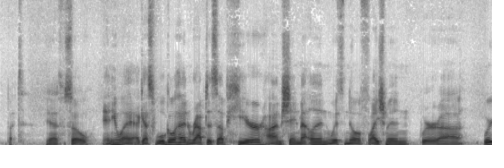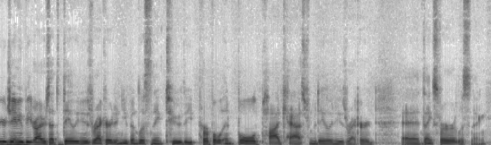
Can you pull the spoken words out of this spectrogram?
But yeah, so anyway, I guess we'll go ahead and wrap this up here. I'm Shane Metlin with Noah Fleischman. We're uh, we're your JMU beat writers at the Daily News Record, and you've been listening to the Purple and Bold podcast from the Daily News Record. And thanks for listening.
